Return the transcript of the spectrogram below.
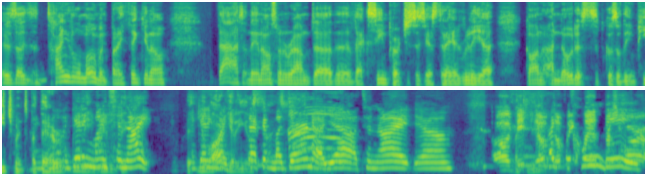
It was a, a tiny little moment, but I think you know that and the announcement around uh, the vaccine purchases yesterday had really uh, gone unnoticed because of the impeachment. But they're know. I'm getting really, mine really tonight. You I'm getting are my getting second tonight. Moderna. Yeah, tonight. Yeah. Oh, Like- don't, don't the make plans for tomorrow.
